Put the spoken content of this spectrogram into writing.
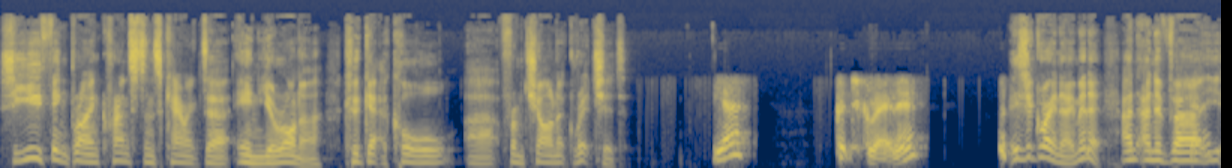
So you think Bryan Cranston's character in Your Honour could get a call uh, from Charnock Richard? Yeah, it's a great name. It's a great name, isn't it? And and if, uh, yeah.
